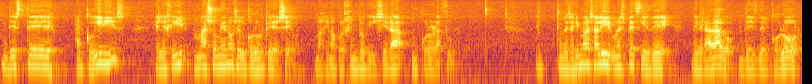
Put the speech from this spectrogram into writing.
de este arco iris, elegir más o menos el color que deseo. Imagino, por ejemplo, que quisiera un color azul. Entonces aquí me va a salir una especie de degradado desde el color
